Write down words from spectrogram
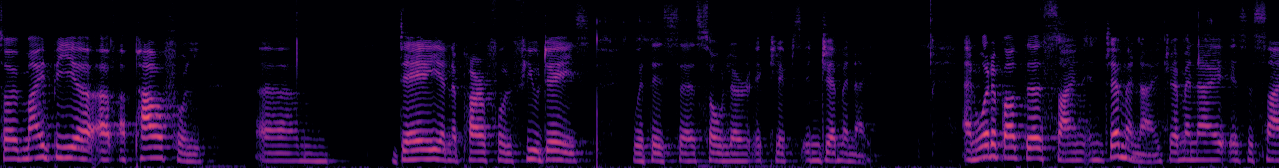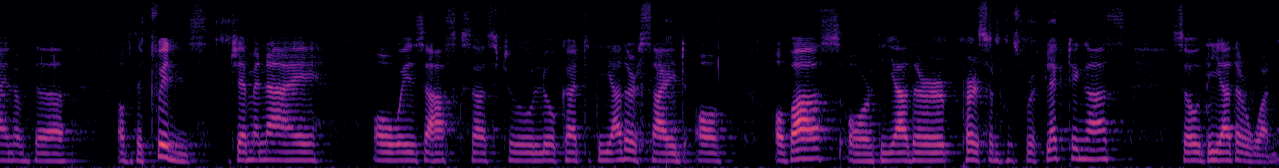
so it might be a, a powerful um, day and a powerful few days with this uh, solar eclipse in gemini. And what about the sign in gemini? Gemini is a sign of the of the twins. Gemini always asks us to look at the other side of of us or the other person who's reflecting us, so the other one.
